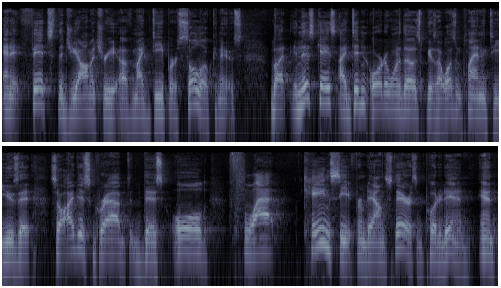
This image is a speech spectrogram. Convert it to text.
and it fits the geometry of my deeper solo canoes. But in this case, I didn't order one of those because I wasn't planning to use it. So I just grabbed this old flat cane seat from downstairs and put it in. And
